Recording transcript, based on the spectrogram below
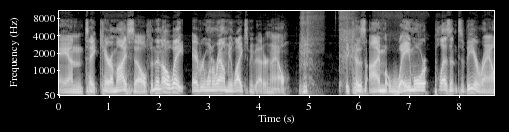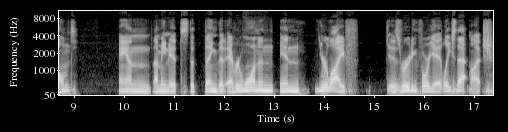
and take care of myself. And then, oh, wait, everyone around me likes me better now because I'm way more pleasant to be around. And I mean, it's the thing that everyone in in your life is rooting for you at least that much.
